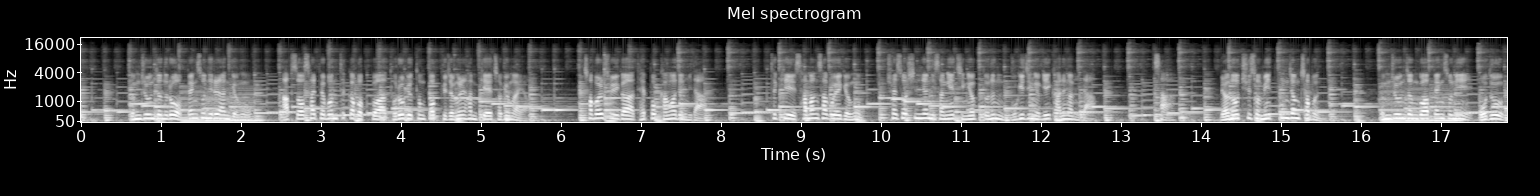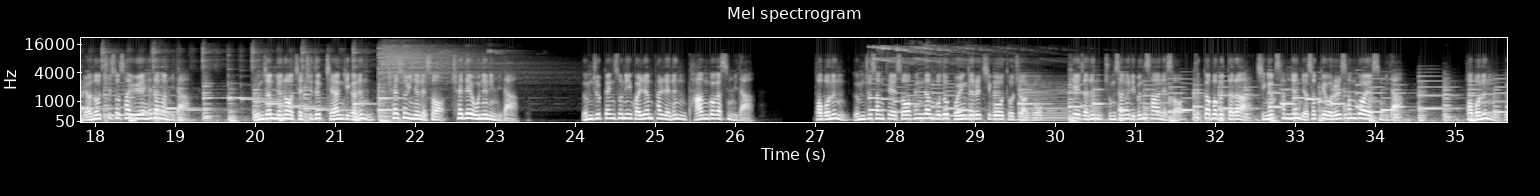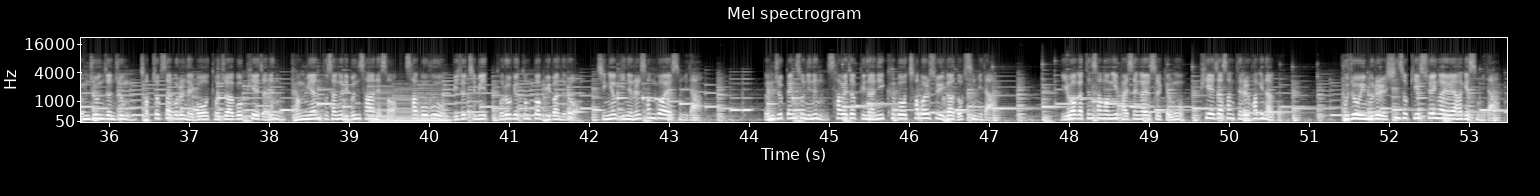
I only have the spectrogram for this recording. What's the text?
음주운전으로 뺑소니를 한 경우 앞서 살펴본 특가법과 도로교통법 규정을 함께 적용하여 처벌 수위가 대폭 강화됩니다. 특히 사망사고의 경우 최소 10년 이상의 징역 또는 무기징역이 가능합니다. 4. 면허 취소 및 행정 처분 음주운전과 뺑소니 모두 면허 취소 사유에 해당합니다. 운전면허 재취득 제한 기간은 최소 2년에서 최대 5년입니다. 음주 뺑소니 관련 판례는 다음과 같습니다. 법원은 음주 상태에서 횡단보도 보행자를 치고 도주하고 피해자는 중상을 입은 사안에서 특가법에 따라 징역 3년 6개월을 선고하였습니다. 법원은 음주운전 중 접촉사고를 내고 도주하고 피해자는 경미한 부상을 입은 사안에서 사고 후 미조치 및 도로교통법 위반으로 징역 2년을 선고하였습니다. 음주 뺑소니는 사회적 비난이 크고 처벌 수위가 높습니다. 이와 같은 상황이 발생하였을 경우 피해자 상태를 확인하고 구조 의무를 신속히 수행하여야 하겠습니다.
